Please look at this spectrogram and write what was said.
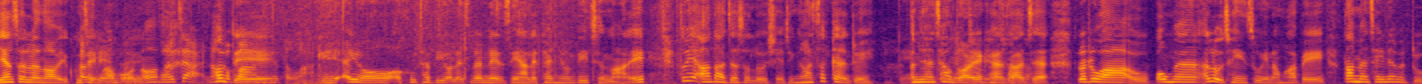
ရမ်းဆွဲလွန်းသွားပြီအခုချိန်မှာပေါ့နော်ဘောကြရနော်ဟုတ်တယ်ပပလေးနဲ့သုံးရကဲအဲ့တော့အခုထပ်ပြီးတော့လဲဆိုတော့နဲ့ဇင်ကလည်းထပ်ညွှန်းပေးချင်ပါတယ်သူရဲ့အားသာချက်ဆိုလို့ရှိရင်ဒီ9စက္ကန့်အတွင်းဟုတ်တယ်အမြန်၆သွားတဲ့ခံစားချက်သူတို့ကဟိုပုံမှန်အဲ့လိုအချိန်ဆိုရင်တော့မှပဲတာမန်ချိန်နဲ့မတူ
